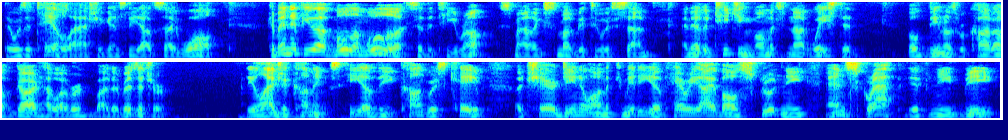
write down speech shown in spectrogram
There was a tail lash against the outside wall. Come in if you have moola moola, said the T-rump, smiling smugly to his son. Another teaching moment not wasted. Both dinos were caught off guard, however, by their visitor the Elijah Cummings, he of the Congress Cave, a chair dino on the committee of hairy eyeball scrutiny and scrap, if need be.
